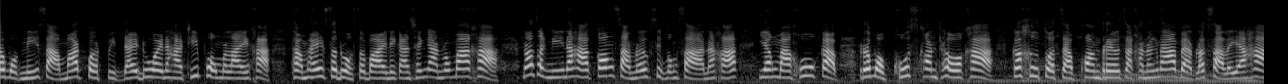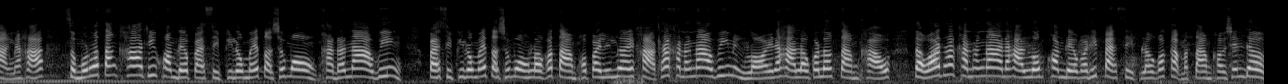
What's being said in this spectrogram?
ระบบนี้สามารถเปิดปิดได้ด้วยนะคะ ที่พวงมาลัยค่ะทำให้สะดวกสบายในการใช้งานมากๆค่ะ นอกจากนี้นะคะ กล้อง 360 องศานะคะ ยังมาคู่กับระบบคูสคอนโทรลค่ะ ก็คือตรวจจับความเร็วจากคันข้างหน้าแบบรักษาระยะห่างนะคะ สมมติว่าตั้งค่าที่ความเร็ว 80 กิโลเมตรต่อชั่วโมง คันด้านหน้าวิ่ง 80 กิโลเมตรต่อชั่วโมง เราก็ตามเขาไปเรื่อยๆ ค่ะ ถ้าคันข้างหน้าวิ่ง 100 นะคะ เราก็เลิกตามเขา แต่ว่าถ้าคันข้างหน้านะคะ ลดความเร็วมาที่ 80 เราก็กลับมาตามเขาเช่นเดิม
